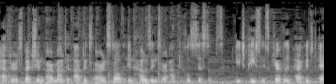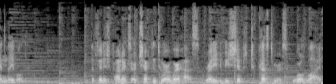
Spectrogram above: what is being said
After inspection, our mounted optics are installed in housings or optical systems. Each piece is carefully packaged and labeled. The finished products are checked into our warehouse, ready to be shipped to customers worldwide.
